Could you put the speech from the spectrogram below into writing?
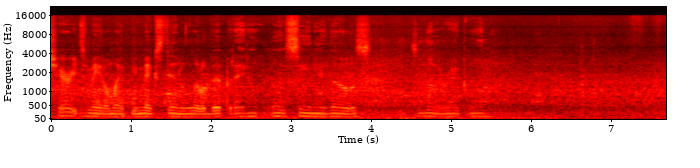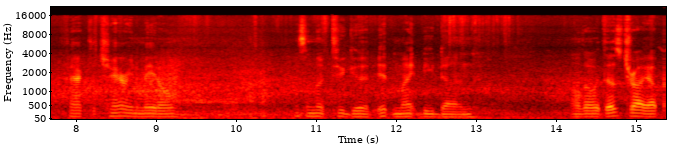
cherry tomato might be mixed in a little bit but I don't really see any of those. It's another ripe one. In fact the cherry tomato doesn't look too good. It might be done. Although it does dry up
